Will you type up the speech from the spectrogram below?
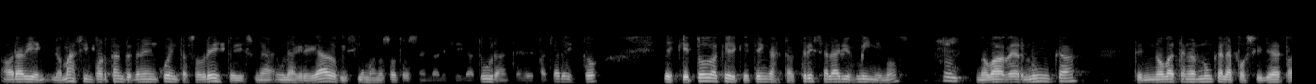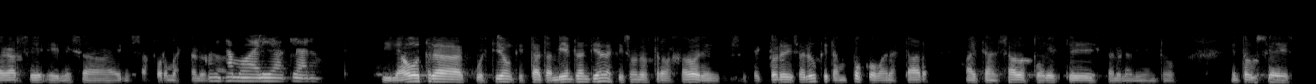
ahora bien, lo más importante tener en cuenta sobre esto, y es un agregado que hicimos nosotros en la legislatura antes de despachar esto, es que todo aquel que tenga hasta tres salarios mínimos no va a haber nunca, no va a tener nunca la posibilidad de pagarse en esa, en esa forma escalonada. En esa modalidad, claro. Y la otra cuestión que está también planteada es que son los trabajadores, los sectores de salud que tampoco van a estar alcanzados por este escalonamiento. Entonces,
